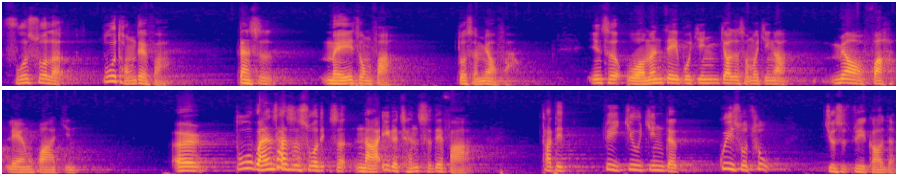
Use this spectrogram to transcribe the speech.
佛说了不同的法，但是每一种法都是妙法，因此我们这部经叫做什么经啊？《妙法莲花经》。而不管他是说的是哪一个层次的法，它的最究竟的归宿处就是最高的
